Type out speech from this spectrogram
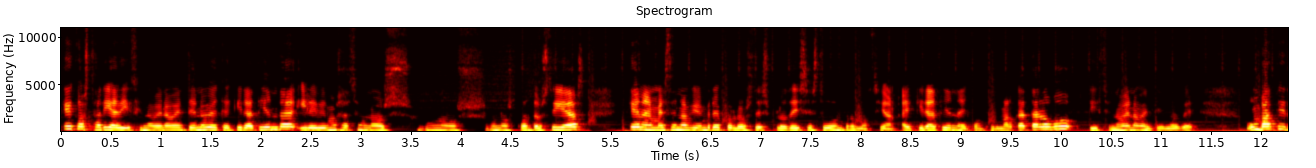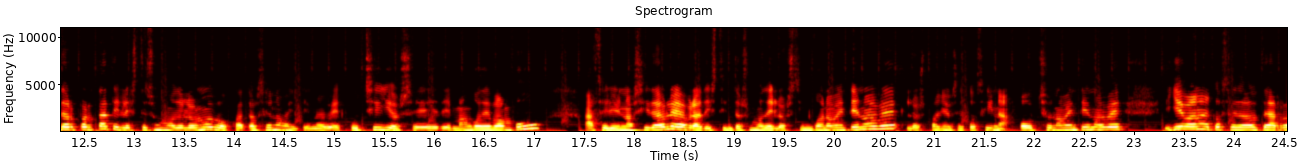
que costaría 19,99 que quiera tienda y le vimos hace unos, unos, unos cuantos días que en el mes de noviembre por los Desplodays estuvo en promoción. Hay que ir a tienda y confirmar catálogo 19,99. Un batidor portátil, este es un modelo nuevo, 14,99. Cuchillos eh, de mango de bambú, acero inoxidable, habrá distintos modelos, 5,99. Los paños de cocina, 8,99. Y llevan el cocedor de arroz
